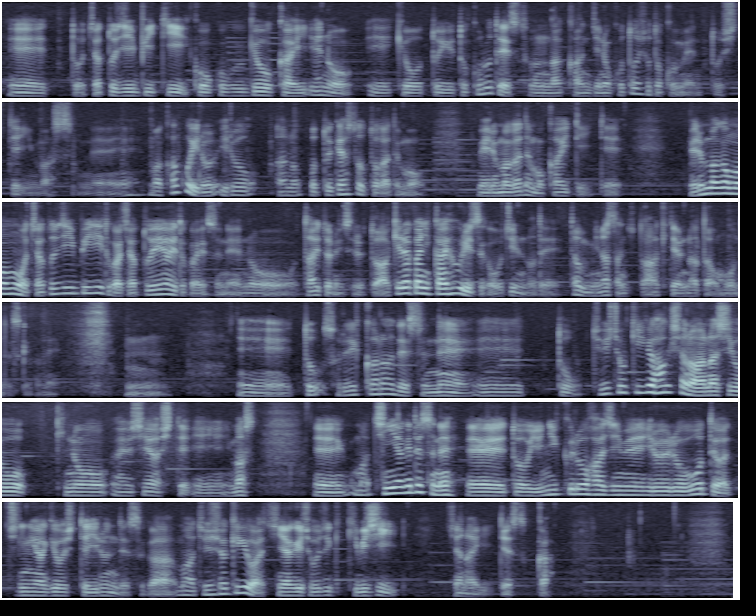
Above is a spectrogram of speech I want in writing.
えー、っとチャット GPT 広告業界への影響というところでそんな感じのことをちょっとコメントしていますね。まあ、過去いろいろあのポッドキャストとかでもメルマガでも書いていてメルマガももうチャット GPT とかチャット AI とかですねのタイトルにすると明らかに開封率が落ちるので多分皆さんちょっと飽きてるなとは思うんですけどね。うん、えっ、ー、とそれからですねえっ、ー、と中小企業白書の話を昨日、シェアしています。えーまあ、賃上げですね、えーと、ユニクロをはじめいろいろ大手は賃上げをしているんですが、まあ、中小企業は賃上げ正直厳しいじゃないですか。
